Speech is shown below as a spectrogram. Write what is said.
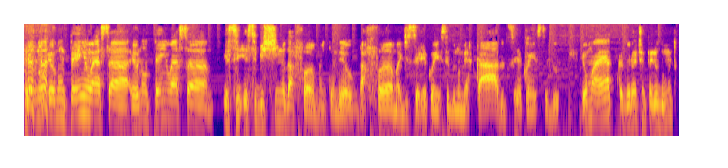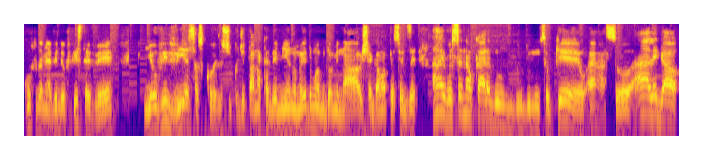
eu, não, eu não tenho essa, eu não tenho essa, esse, esse bichinho da fama, entendeu? Da fama, de ser reconhecido no mercado, de ser reconhecido eu, uma época, durante um período muito curto da minha vida, eu fiz TV e eu vivi essas coisas, tipo, de estar na academia no meio de uma abdominal e chegar uma pessoa e dizer, ai, você não é o cara do, do, do não sei o quê? Eu, ah, sou. Ah, legal.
